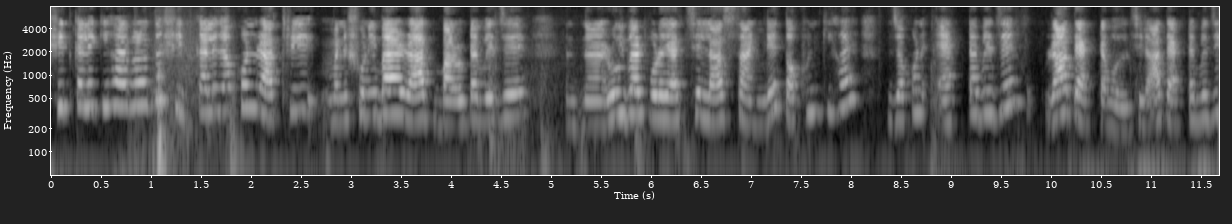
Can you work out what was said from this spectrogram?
শীতকালে কি হয় বলতো? শীতকালে যখন রাত্রি মানে শনিবার রাত বারোটা বেজে রবিবার পড়ে যাচ্ছে লাস্ট সানডে তখন কি হয়? যখন একটা বেজে, রাত একটা বলছি, রাত একটা বেজে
